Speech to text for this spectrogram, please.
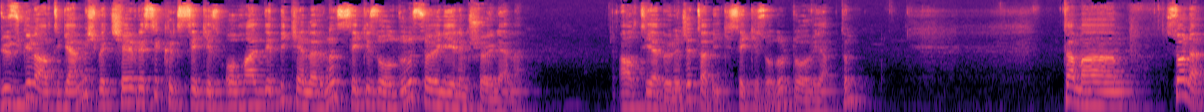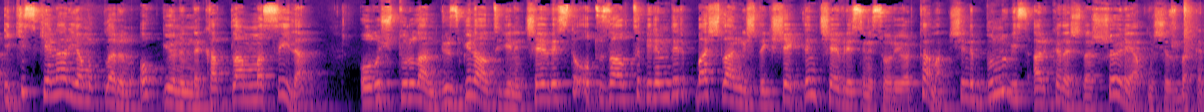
düzgün altıgenmiş ve çevresi 48. O halde bir kenarının 8 olduğunu söyleyelim şöyle hemen. 6'ya bölünce tabii ki 8 olur. Doğru yaptım. Tamam. Sonra ikiz kenar yamukların ok yönünde katlanmasıyla oluşturulan düzgün altıgenin çevresi de 36 birimdir. Başlangıçtaki şeklin çevresini soruyor. Tamam. Şimdi bunu biz arkadaşlar şöyle yapmışız bakın.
